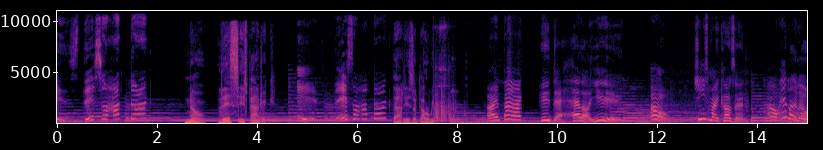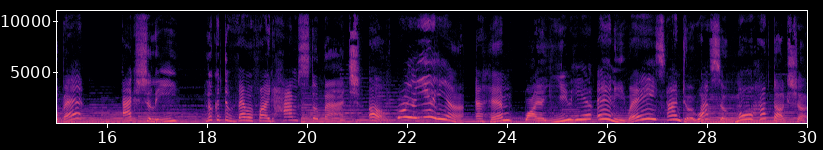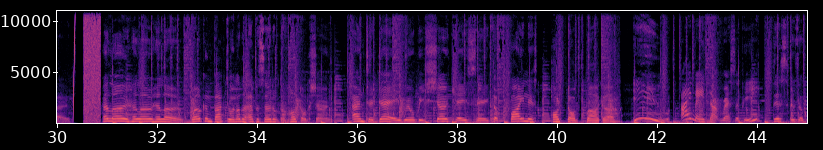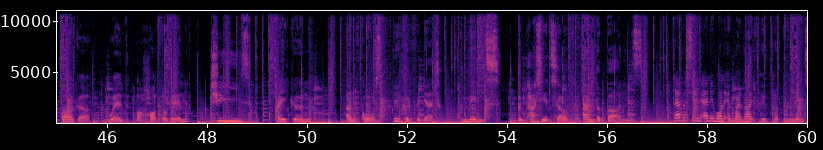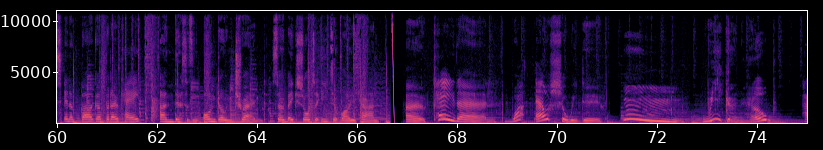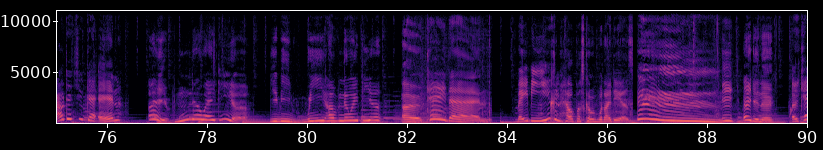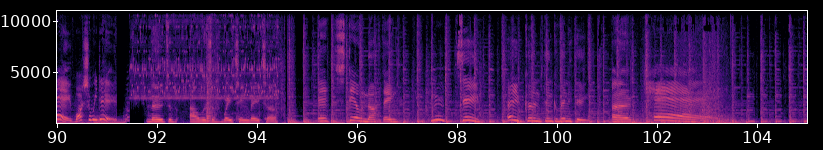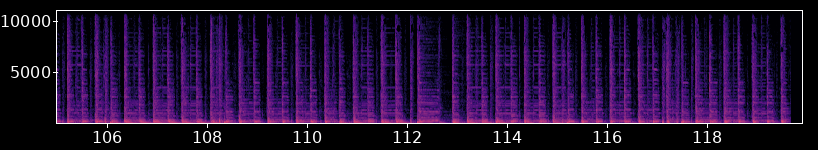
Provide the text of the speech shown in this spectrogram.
Is this a hot dog? No, this is Patrick. Is this a hot dog? That is a Dari. I'm back. Who the hell are you? Oh, she's my cousin. Oh, hello, little bear. Actually, look at the verified hamster badge. Oh, why are you here? Ahem, why are you here? Anyways, time to watch some more hot dog show. Hello, hello, hello. Welcome back to another episode of the Hot Dog Show. And today we'll be showcasing the finest hot dog burger. Ew! I made that recipe. This is a burger with a hot dog in, cheese, bacon, and of course, who could forget mince, the patty itself, and the buns. Never seen anyone in my life who put mince in a burger, but okay. And this is an ongoing trend, so make sure to eat it while you can. Okay then, what else shall we do? Hmm, we can help. How did you get in? I have no idea. You mean we have no idea? Okay then. Maybe you can help us come up with ideas. Hmm. Eh, I don't know. Okay, what shall we do? Loads of hours of waiting later. Eh, still nothing. Hmm, same. I couldn't think of anything. Okay.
